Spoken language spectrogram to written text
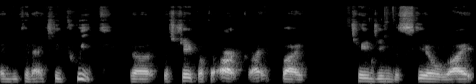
and you can actually tweak the, the shape of the arc, right, by changing the scale right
